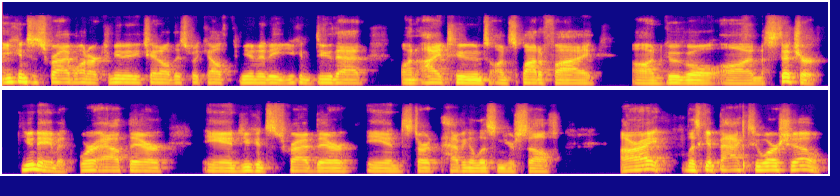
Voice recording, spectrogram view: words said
You can subscribe on our community channel, This Week Health Community. You can do that on iTunes, on Spotify, on Google, on Stitcher, you name it. We're out there and you can subscribe there and start having a listen yourself. All right, let's get back to our show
